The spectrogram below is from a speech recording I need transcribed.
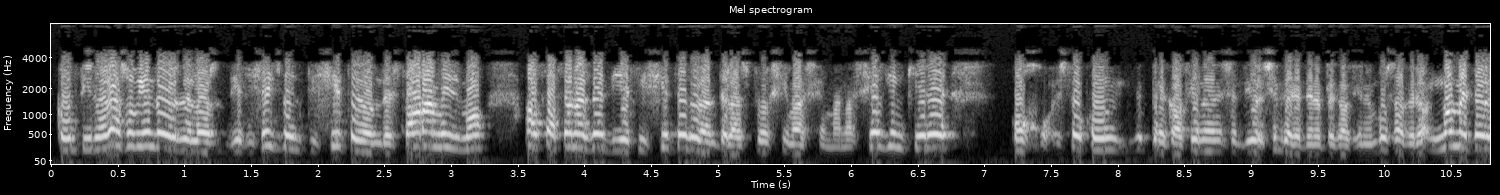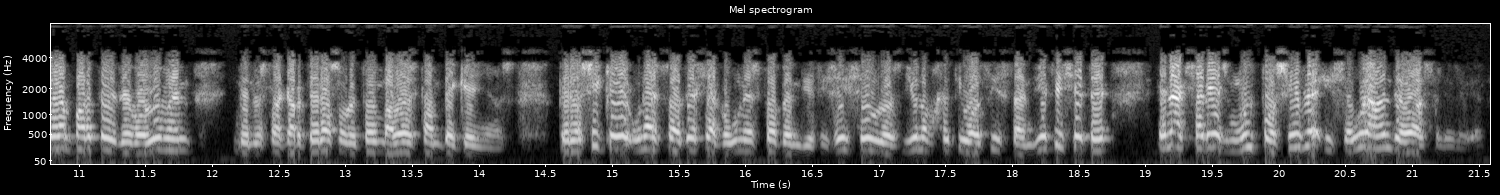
continuará subiendo desde los 16.27 donde está ahora mismo hasta zonas de 17 durante las próximas semanas. Si alguien quiere Ojo, esto con precaución en el sentido, siempre que tener precaución en bolsa, pero no meter gran parte de volumen de nuestra cartera, sobre todo en valores tan pequeños. Pero sí que una estrategia con un stop en 16 euros y un objetivo alcista en 17, en Axaria es muy posible y seguramente va a salir bien.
